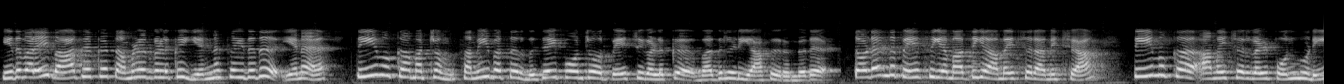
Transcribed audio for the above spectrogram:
இதுவரை பாஜக தமிழர்களுக்கு என்ன செய்தது? என திமுக மற்றும் சமீபத்தில் விஜய் போன்றோர் பேச்சுகளுக்கு பதிலடியாக இருந்தது. தொடர்ந்து பேசிய மத்திய அமைச்சர் அமித்ஷா திமுக அமைச்சர்கள் பொன்முடி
